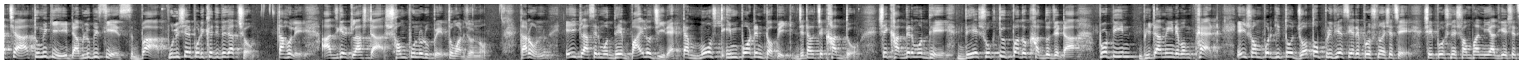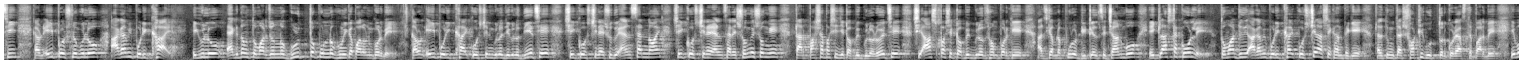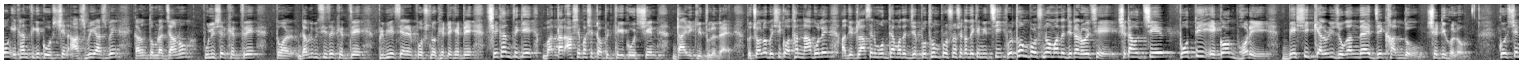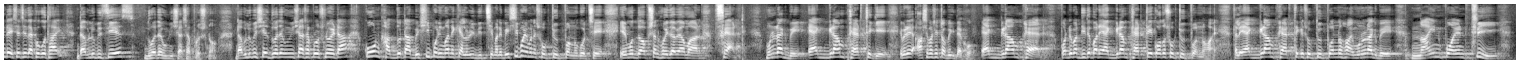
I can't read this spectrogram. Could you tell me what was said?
আচ্ছা তুমি কি ডাব্লিউবিসিএস বা পুলিশের পরীক্ষা দিতে যাচ্ছ? তাহলে আজকের ক্লাসটা সম্পূর্ণরূপে তোমার জন্য। কারণ এই ক্লাসের মধ্যে বায়োলজির একটা মোস্ট ইম্পর্টেন্ট টপিক যেটা হচ্ছে খাদ্য। সেই খাদ্যের মধ্যে দেহে শক্তি উৎপাদক খাদ্য যেটা প্রোটিন ভিটামিন এবং ফ্যাট এই সম্পর্কিত যত প্রিভিয়াস ইয়ারে প্রশ্ন এসেছে, সেই প্রশ্নের সম্ভার নিয়ে আজকে এসেছি। কারণ এই প্রশ্নগুলো আগামী পরীক্ষায়, এগুলো একদম তোমার জন্য গুরুত্বপূর্ণ ভূমিকা পালন করবে। কারণ এই পরীক্ষায় কোশ্চেনগুলো যেগুলো দিয়েছে, সেই কোশ্চেনের শুধু অ্যান্সার নয়, সেই কোশ্চেনের অ্যান্সারের সঙ্গে সঙ্গে সঙ্গে তার পাশাপাশি যে টপিকগুলো রয়েছে, সেই আশপাশের টপিকগুলো সম্পর্কে আজকে আমরা পুরো ডিটেলসে জানব। এই ক্লাসটা করলে তোমার যদি আগামী পরীক্ষায় কোশ্চেন আসে এখান থেকে, তাহলে তুমি তার সঠিক উত্তর করে আসতে পারবে এবং এখান থেকে কোশ্চেন আসবেই আসবে। কারণ তোমরা জানো, পুলিশের ক্ষেত্রে, তোমার ডাব্লিউবিসিএসের ক্ষেত্রে প্রিভিয়াস ইয়ারের প্রশ্ন ঘেটে ঘেটে সেখান থেকে বা তার আশেপাশের টপিক থেকে কোশ্চেন ডাইরেক্টলি তুলে দেয়। তো চলো বেশি কথা না বলে আজকের ক্লাসের মধ্যে আমাদের যে প্রথম প্রশ্ন সেটা দেখে নিচ্ছি। প্রথম প্রশ্ন আমাদের যেটা রয়েছে, সেটা হচ্ছে প্রতি একক ভরে বেশি ক্যালোরি যোগান দেয় যে খাদ্য সেটি হলো। কোশ্চেনটা এসেছে দেখো কোথায়? ডাব্লিউবিসিএস দু হাজার উনিশে আসা প্রশ্ন। ডাব্লিউবিসিএস দু হাজার উনিশে আসা প্রশ্ন এটা, কোন খাদ্যটা বেশি পরিমাণে ক্যালোরি দিচ্ছে মানে বেশি পরিমাণে শক্তি উৎপন্ন করছে? এর মধ্যে অপশান হয়ে যাবে আমার ফ্যাট মনে রাখবে, এক গ্রাম ফ্যাট থেকে, এবারে আশেপাশে টপিক দেখো, এক গ্রাম ফ্যাট পরের বার দিতে পারে এক গ্রাম ফ্যাট থেকে কত শক্তি উৎপন্ন হয়? তাহলে এক গ্রাম ফ্যাট থেকে শক্তি উৎপন্ন হয়, মনে রাখবে nine point three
